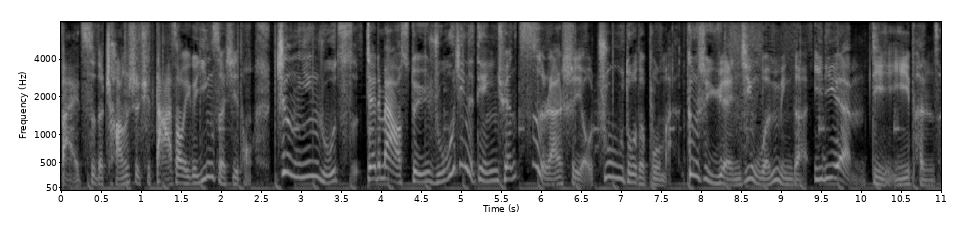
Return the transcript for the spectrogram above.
百次的尝试去打造一个音色系统。正因如此，Dead Mouse 对于如今的电音圈自然是有诸多的不满，更是远近闻名的 EDM 第一喷子。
